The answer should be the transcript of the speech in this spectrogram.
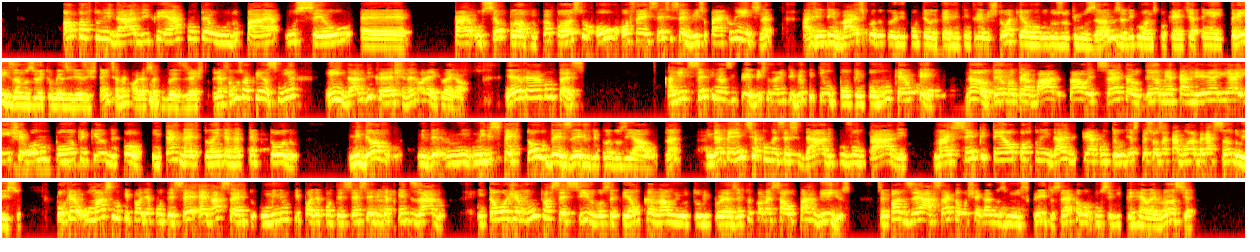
oportunidade de criar conteúdo para o seu, é, para o seu próprio propósito ou oferecer esse serviço para clientes, né? A gente tem vários produtores de conteúdo que a gente entrevistou aqui ao longo dos últimos anos. Eu digo anos porque a gente já tem aí três anos e oito meses de existência, né? Olha só que beleza. Já, já somos uma criancinha em idade de creche, né? Olha aí que legal. E aí o que, é que acontece? A gente sempre nas entrevistas a gente viu que tinha um ponto em comum que é o quê? Não, eu tenho meu trabalho, tal, etc. Eu tenho a minha carreira e aí chegou num ponto em que eu, pô, internet, estou na internet o tempo todo. Me deu, me, de, me, me despertou o desejo de produzir algo, né? Independente se é por necessidade, por vontade, mas sempre tem a oportunidade de criar conteúdo e as pessoas acabam abraçando isso. Porque o máximo que pode acontecer é dar certo, o mínimo que pode acontecer é servir de aprendizado. Então hoje é muito acessível você criar um canal no YouTube, por exemplo, e começar a upar vídeos. Você pode dizer, ah, será que eu vou chegar nos mil inscritos? Será que eu vou conseguir ter relevância?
